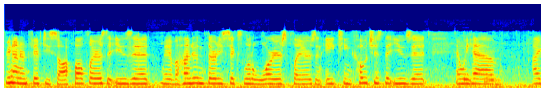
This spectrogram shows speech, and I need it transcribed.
350 softball players that use it. We have 136 Little Warriors players and 18 coaches that use it. And we have, I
